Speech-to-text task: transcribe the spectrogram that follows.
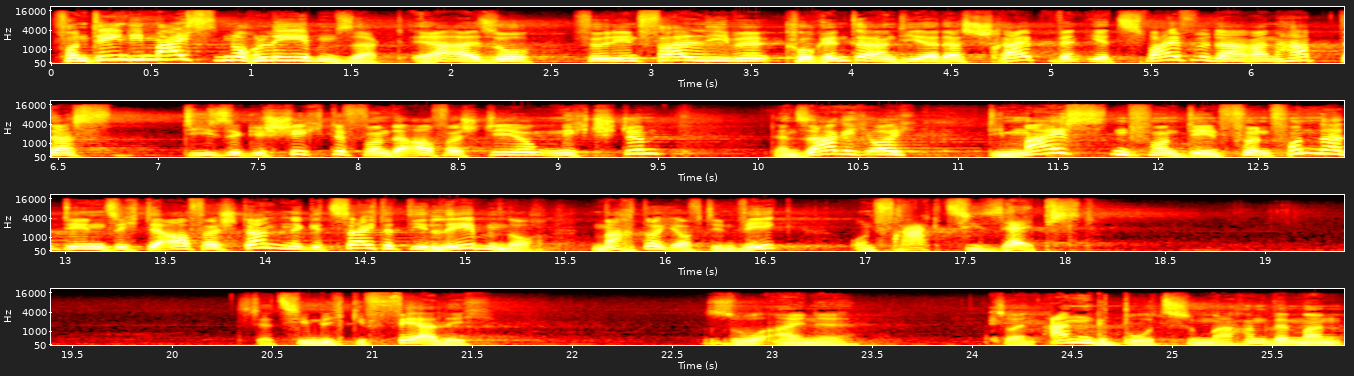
Von denen die meisten noch leben, sagt er. Also für den Fall, liebe Korinther, an die er das schreibt, wenn ihr Zweifel daran habt, dass diese Geschichte von der Auferstehung nicht stimmt, dann sage ich euch, die meisten von den 500, denen sich der Auferstandene gezeigt hat, die leben noch. Macht euch auf den Weg und fragt sie selbst. Das ist ja ziemlich gefährlich, so, eine, so ein Angebot zu machen, wenn man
